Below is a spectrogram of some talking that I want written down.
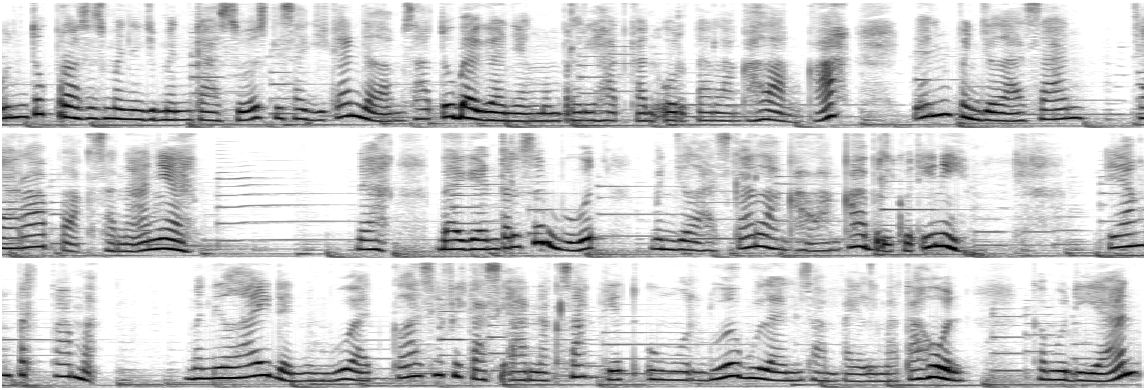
untuk proses manajemen kasus disajikan dalam satu bagan yang memperlihatkan urutan langkah-langkah dan penjelasan cara pelaksanaannya. Nah, bagian tersebut menjelaskan langkah-langkah berikut ini. Yang pertama, menilai dan membuat klasifikasi anak sakit umur 2 bulan sampai 5 tahun. Kemudian,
